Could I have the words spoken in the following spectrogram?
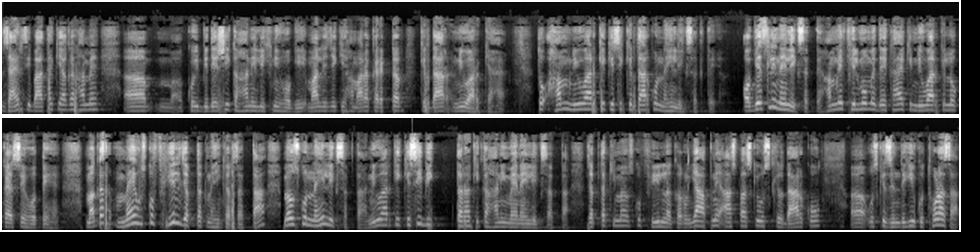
ज़ाहिर सी बात है कि अगर हमें आ, कोई विदेशी कहानी लिखनी होगी मान लीजिए कि हमारा करेक्टर किरदार न्यूयॉर्क क्या है तो हम न्यूयॉर्क के किसी किरदार को नहीं लिख सकते। ऑब्वियसली नहीं लिख सकते। हमने फ़िल्मों में देखा है कि न्यूयॉर्क के लोग कैसे होते हैं। मगर मैं उसको फील जब तक नहीं कर सकता मैं उसको नहीं लिख सकता। न्यूयॉर्क की किसी भी तरह की कहानी मैं नहीं लिख सकता। जब तक कि मैं उसको फील न करूँ या अपने आसपास के उस किरदार को उसकी ज़िंदगी को थोड़ा सा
